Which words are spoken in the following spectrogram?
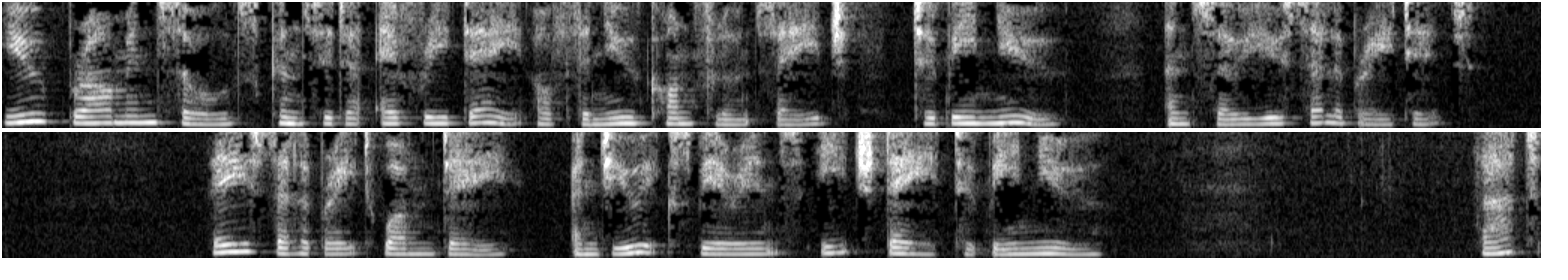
you Brahmin souls consider every day of the new confluence age to be new, and so you celebrate it. They celebrate one day, and you experience each day to be new. That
